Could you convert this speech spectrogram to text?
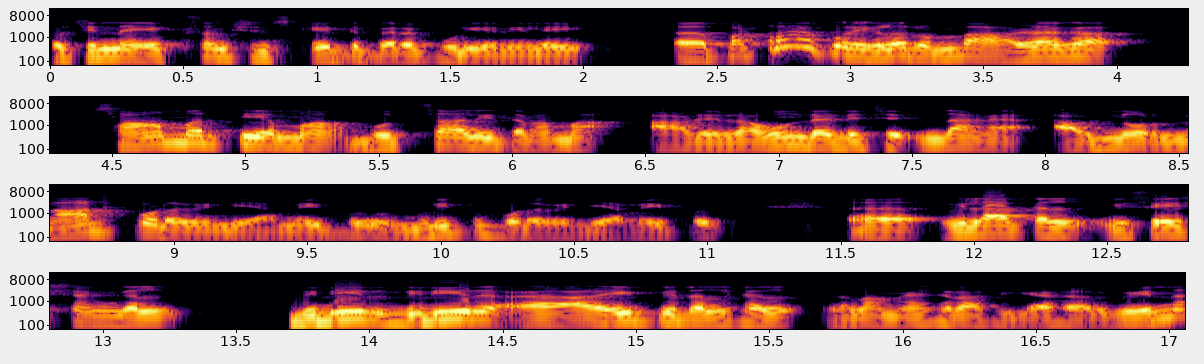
ஒரு சின்ன எக்ஸம்ஷன்ஸ் கேட்டு பெறக்கூடிய நிலை. பற்றாக்குறைகளை ரொம்ப அழகா சாமர்த்தியமா புத்தாலித்தனமா அப்படி ரவுண்ட் அடிச்சு இந்தாங்க அப்படின்னு ஒரு நாட் போட வேண்டிய அமைப்பு ஒரு முடித்து போட வேண்டிய அமைப்பு. விழாக்கள் விசேஷங்கள் திடீர் திடீர் அழைப்பிதழ்கள் இதெல்லாம் மேஷராசிக்காக இருக்கும். என்ன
